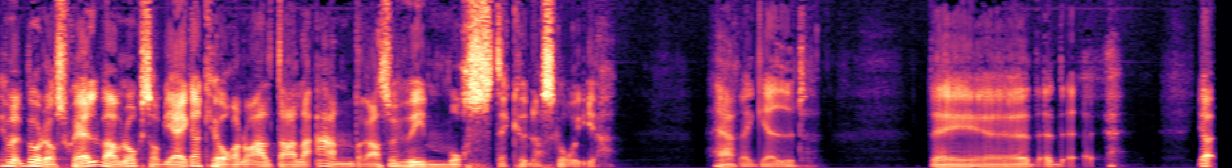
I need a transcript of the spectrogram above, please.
ja, men både oss själva men också av jägarkåren och allt alla andra. Så vi måste kunna skoja. Herregud. Det Ja,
